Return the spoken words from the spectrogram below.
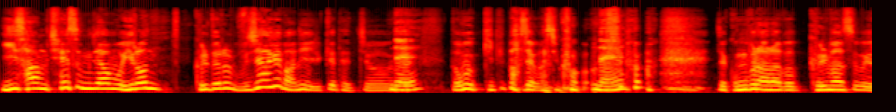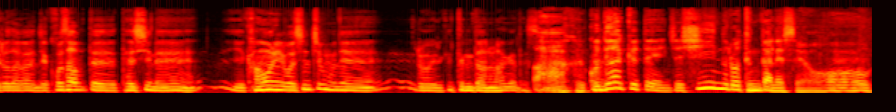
이상 최승자 뭐 이런 글들을 무지하게 많이 읽게 됐죠. 네. 너무 깊이 빠져가지고 네. 이제 공부를 안 하고 글만 쓰고 이러다가 이제 고3 때 대신에 이 강원일보 신춘문예 로 이렇게 등단을 하게 됐어요. 아, 그래. 고등학교 때 이제 시인으로 등단했어요. 어,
